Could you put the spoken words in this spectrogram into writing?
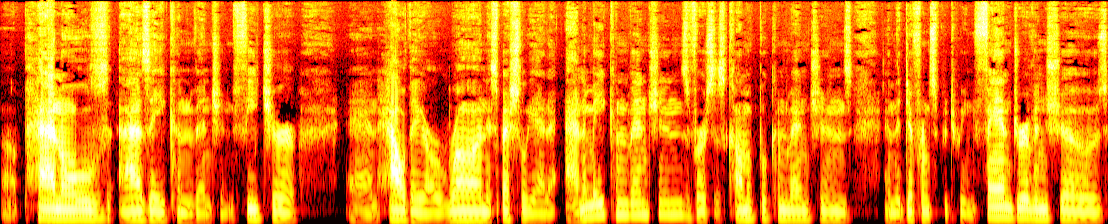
uh, panels as a convention feature and how they are run, especially at anime conventions versus comic book conventions, and the difference between fan driven shows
